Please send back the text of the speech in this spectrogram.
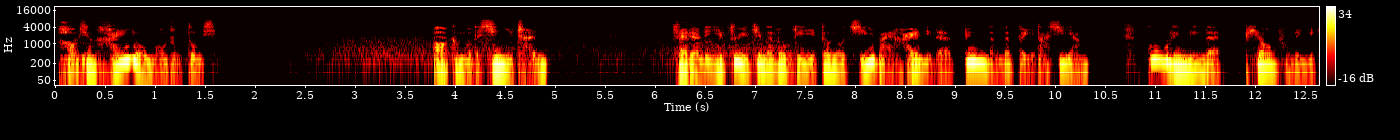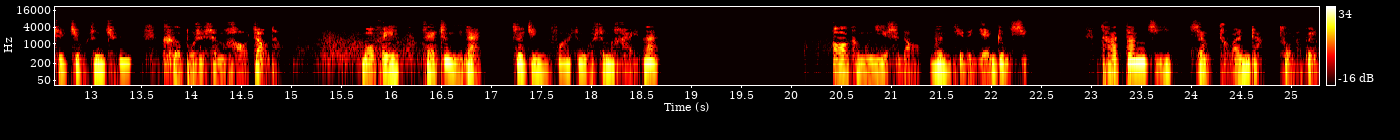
好像还有某种东西。奥克姆的心一沉，在这离最近的陆地都有几百海里的冰冷的北大西洋。孤零零的漂浮着一只救生圈，可不是什么好兆头。莫非在这一带最近又发生过什么海难？奥克姆意识到问题的严重性，他当即向船长做了会，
